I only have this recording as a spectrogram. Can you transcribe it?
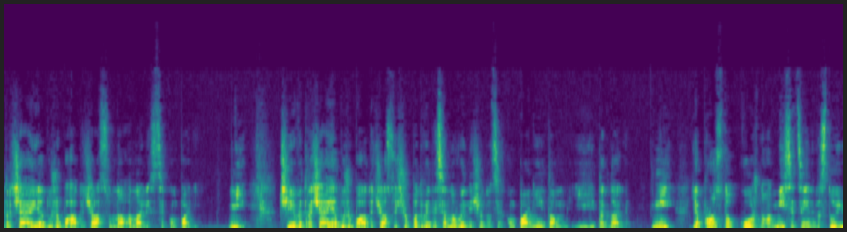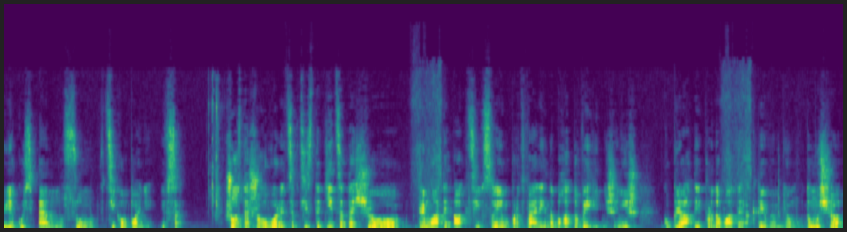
Витрачаю я дуже багато часу на аналіз цих компаній. Ні. Чи витрачаю я дуже багато часу, щоб подивитися новини щодо цих компаній там і так далі? Ні. Я просто кожного місяця інвестую якусь енну суму в ці компанії і все. Шосте, що говориться в цій статті, це те, що тримати акції в своєму портфелі набагато вигідніше, ніж купляти і продавати активи в ньому. Тому що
